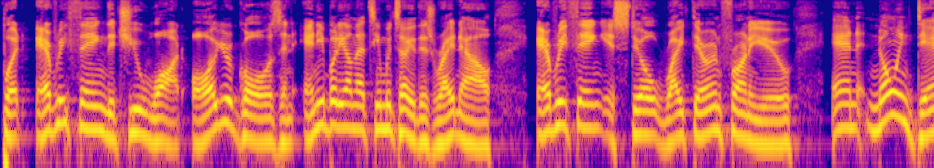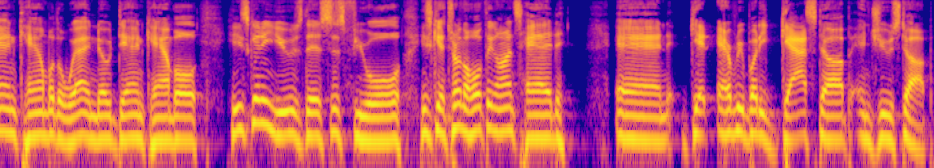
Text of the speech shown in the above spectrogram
But everything that you want, all your goals, and anybody on that team would tell you this right now, everything is still right there in front of you. And knowing Dan Campbell the way I know Dan Campbell, he's going to use this as fuel. He's going to turn the whole thing on its head and get everybody gassed up and juiced up.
